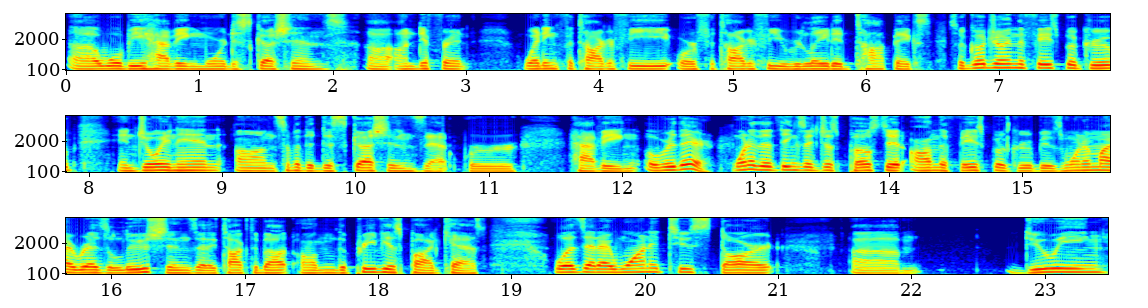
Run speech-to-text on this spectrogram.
Uh, we'll be having more discussions uh, on different wedding photography or photography related topics. So go join the Facebook group and join in on some of the discussions that we're having over there. One of the things I just posted on the Facebook group is one of my resolutions that I talked about on the previous podcast was that I wanted to start um, doing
